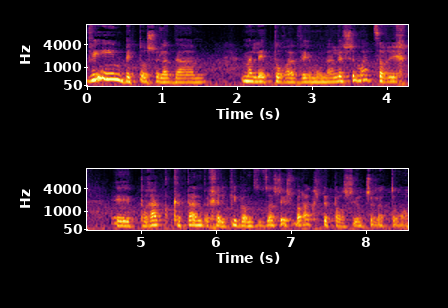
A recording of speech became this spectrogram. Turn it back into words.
ואם ביתו של אדם מלא תורה ואמונה, לשם מה צריך אה, פרט קטן וחלקי במזוזה שיש בה רק שתי פרשיות של התורה?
